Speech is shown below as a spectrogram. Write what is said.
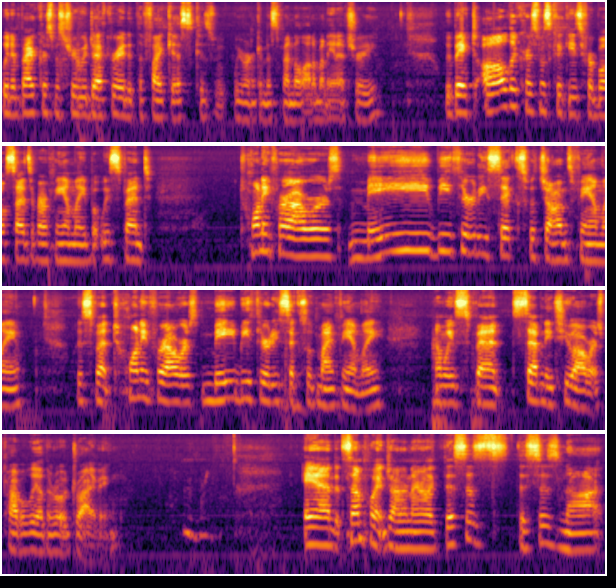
we didn't buy a christmas tree we decorated the ficus because we weren't going to spend a lot of money on a tree. We baked all the christmas cookies for both sides of our family but we spent 24 hours, maybe 36 with John's family. We spent 24 hours, maybe 36 with my family. And we spent 72 hours probably on the road driving. And at some point John and I were like this is this is not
